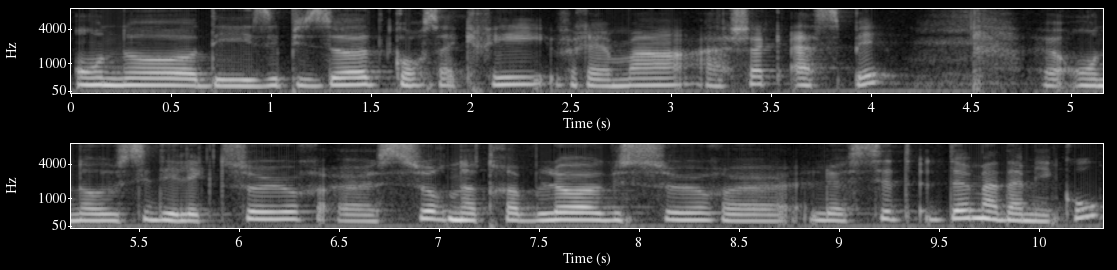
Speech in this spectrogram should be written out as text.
on a des épisodes consacrés vraiment à chaque aspect. Euh, on a aussi des lectures euh, sur notre blog, sur euh, le site de Madame Eco.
